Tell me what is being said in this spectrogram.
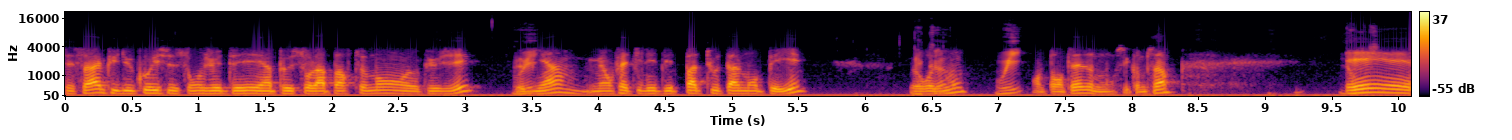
C'est ça. Et puis, du coup, ils se sont jetés un peu sur l'appartement euh, que j'ai, le bien. Mais en fait, il n'était pas totalement payé. Heureusement. Oui. En parenthèse, bon, c'est comme ça. Et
